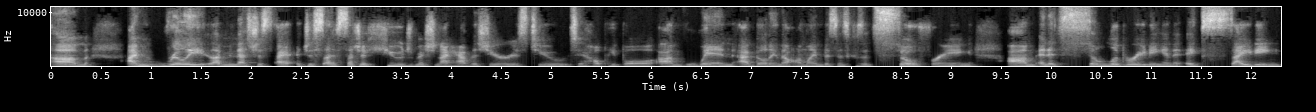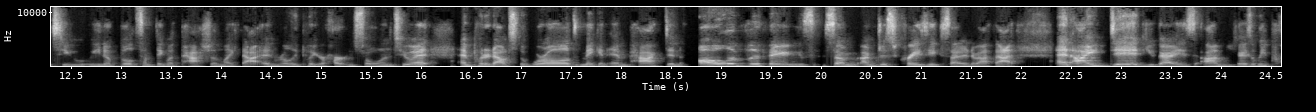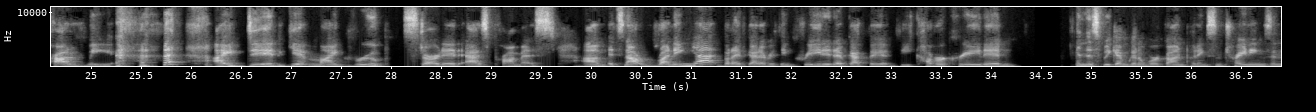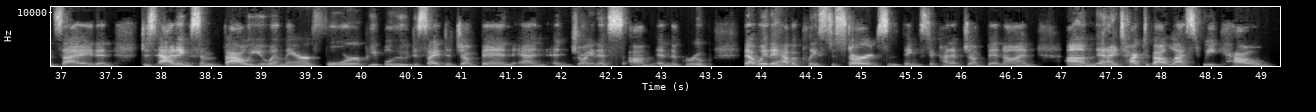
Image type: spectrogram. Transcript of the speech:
um i'm really i mean that's just i just uh, such a huge mission i have this year is to to help people um win at building the online business because it's so freeing um and it's so liberating and exciting to you know build something with passion like that and really put your heart and soul into it and put it out to the world make an impact and all of the things. So i'm, I'm just crazy excited about that. And i did you guys um you guys will be proud of me I did get my group started as promised. Um, it's not running yet, but I've got everything created. I've got the the cover created. And this week, I'm going to work on putting some trainings inside and just adding some value in there for people who decide to jump in and, and join us um, in the group. That way, they have a place to start, some things to kind of jump in on. Um, and I talked about last week how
